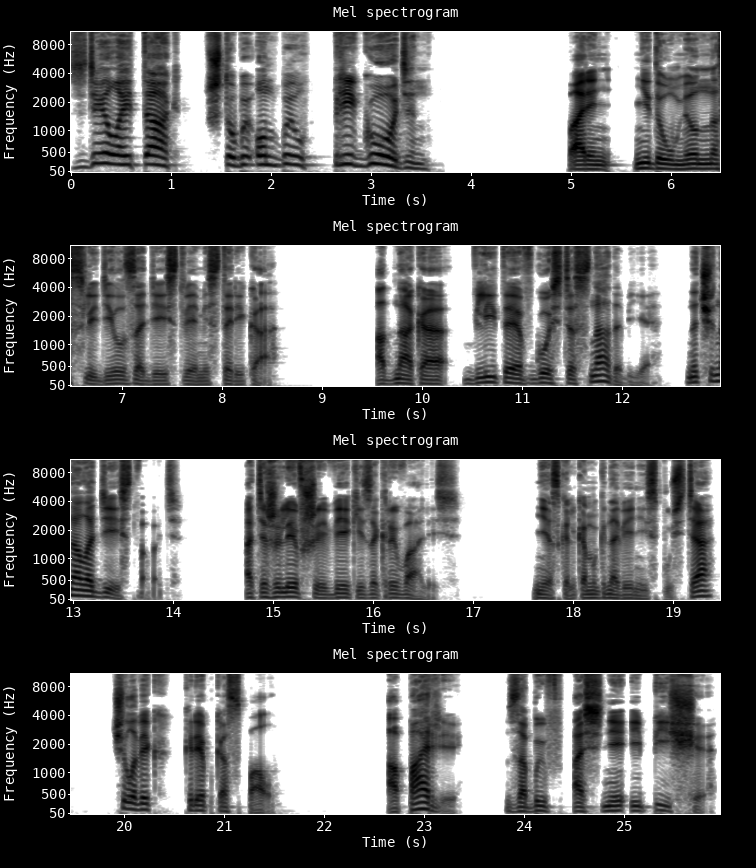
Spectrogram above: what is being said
«Сделай так, чтобы он был пригоден!» Парень недоуменно следил за действиями старика. Однако влитое в гостя снадобье начинало действовать. Отяжелевшие веки закрывались. Несколько мгновений спустя человек крепко спал. А Парри, забыв о сне и пище,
